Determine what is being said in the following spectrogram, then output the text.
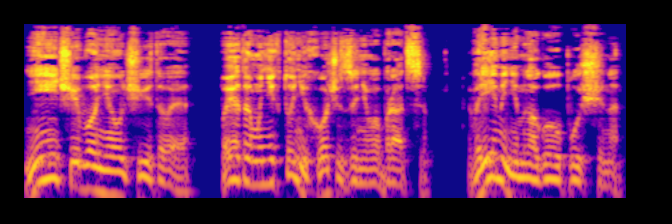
ничего не учитывая. Поэтому никто не хочет за него браться. Времени много упущено.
